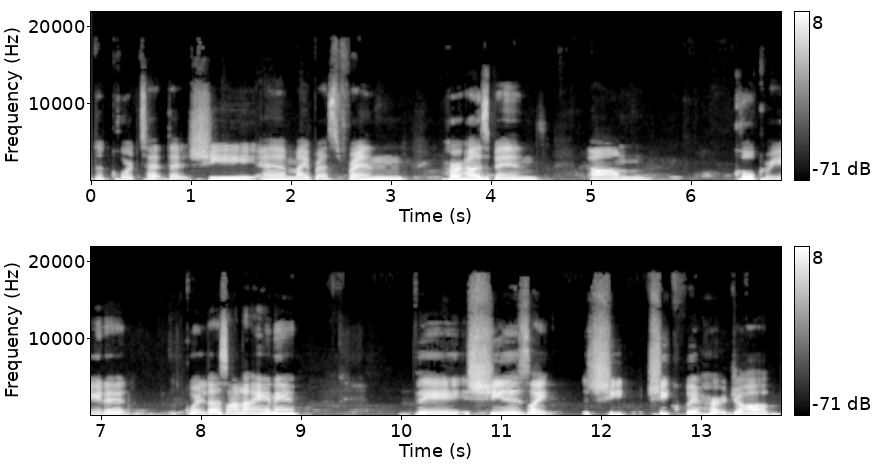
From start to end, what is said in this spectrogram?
the quartet that she and my best friend, her husband, um, co-created, Cuerdas a la N. They, she is like, she, she quit her job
